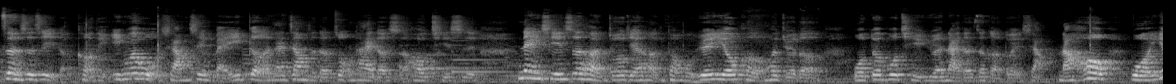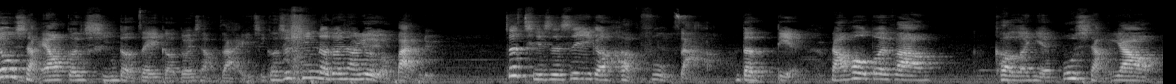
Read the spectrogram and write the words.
正视自己的课题，因为我相信每一个人在这样子的状态的时候，其实内心是很纠结、很痛苦，因为也有可能会觉得我对不起原来的这个对象，然后我又想要跟新的这一个对象在一起，可是新的对象又有伴侣，这其实是一个很复杂的点，然后对方可能也不想要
